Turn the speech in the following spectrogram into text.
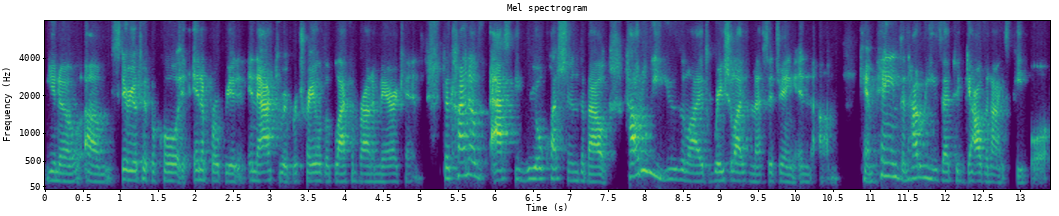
you know, um, stereotypical inappropriate inaccurate portrayals of Black and Brown Americans to kind of ask the real questions about how do we utilize racialized messaging in um, campaigns and how do we use that to galvanize people?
